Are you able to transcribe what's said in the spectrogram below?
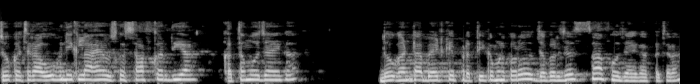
जो कचरा उग निकला है उसको साफ़ कर दिया, खत्म हो जाएगा। दो घंटा बैठ के प्रतिक्रमण करो, ज़बरदस्त साफ़ हो जाएगा कचरा।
